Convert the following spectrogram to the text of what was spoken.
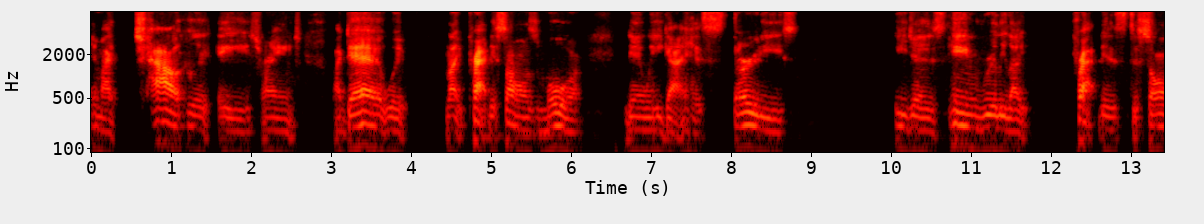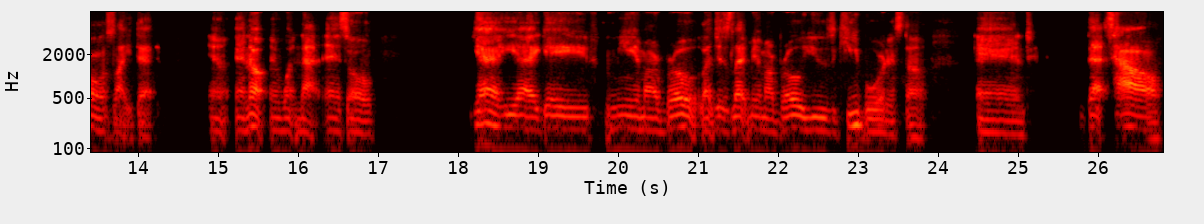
in my childhood age range, my dad would like practice songs more than when he got in his thirties, he just he didn't really like practice the songs like that and and up and whatnot. And so yeah, he had gave me and my bro, like just let me and my bro use the keyboard and stuff. And that's how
